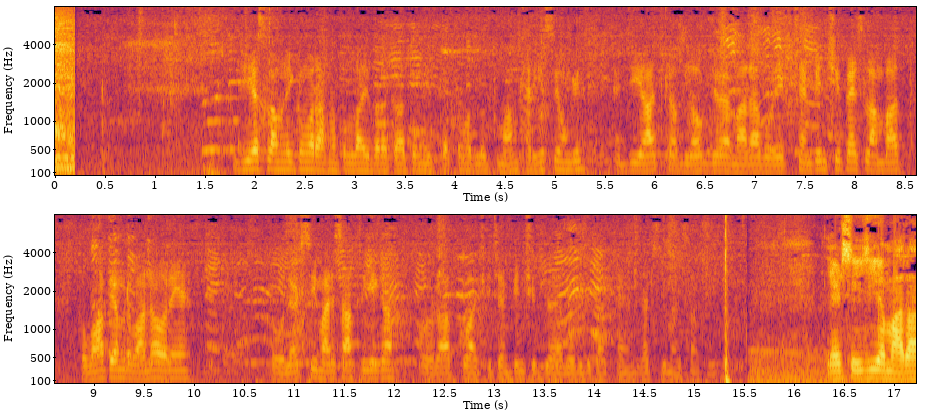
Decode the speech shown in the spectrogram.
की जी, अस्सलाम वालेकुम वरहमतुल्लाहि वबरकातुहू। उम्मीद करता हूँ आप लोग तमाम खैरियत से होंगे। जी, आज का ब्लॉग जो है हमारा वो एक चैम्पियनशिप है इस्लामाबाद। तो वहाँ पे हम रवाना हो रहे हैं। तो लेट्स सी हमारे साथ रहिएगा और आपको आज की चैम्पियनशिप जो है वो भी दिखाते हैं। लेट्स सी हमारे साथ रहिएगा। लेट्स सी जी, हमारा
